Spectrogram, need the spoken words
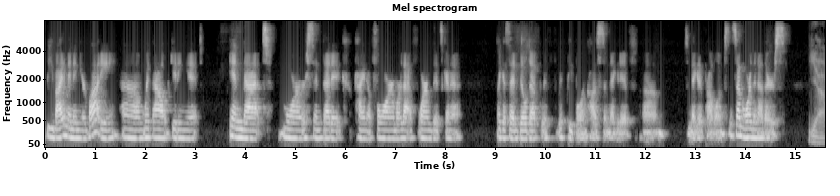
B vitamin in your body um, without getting it in that more synthetic kind of form or that form that's gonna, like I said, build up with with people and cause some negative um, some negative problems, and some more than others. Yeah.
